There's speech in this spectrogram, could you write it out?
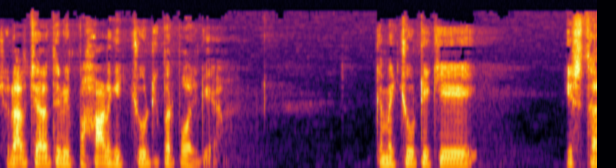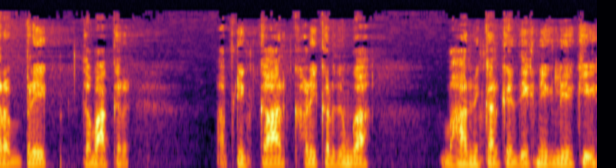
चलाते चलाते मैं पहाड़ की चोटी पर पहुँच गया। कि मैं चोटी के इस तरफ़ ब्रेक दबाकर अपनी कार खड़ी कर दूँगा, बाहर निकल कर देखने के लिए कि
